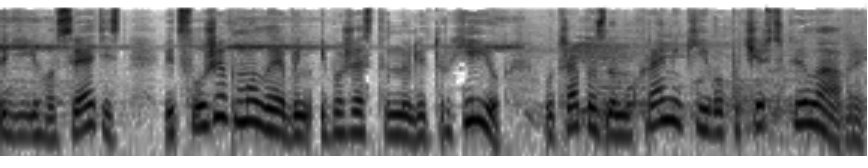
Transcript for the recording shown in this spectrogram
Тоді його святість відслужив молебень і божественну літургію у трапезному храмі Києво-Печерської лаври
